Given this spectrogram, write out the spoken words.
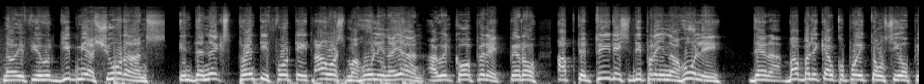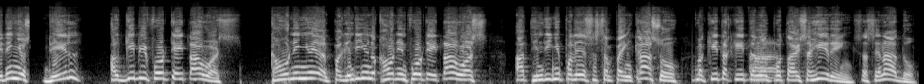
Now, if you will give me assurance, in the next 20, 48 hours, mahuli na yan, I will cooperate. Pero after 3 days, hindi pa rin nahuli, then ah, babalikan ko po itong COP ninyo. Deal? I'll give you 48 hours. Kahunin nyo yan. Pag hindi nyo nakahunin 48 hours at hindi nyo pa rin sasampahin kaso, magkita-kita na lang po tayo sa hearing sa Senado.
